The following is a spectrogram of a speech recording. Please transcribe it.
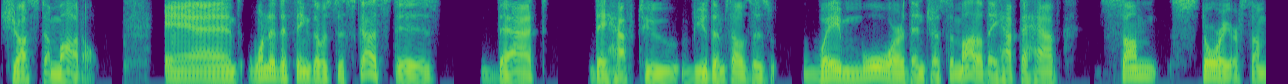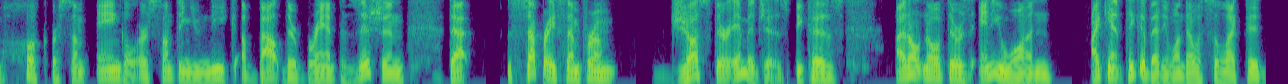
just a model? And one of the things that was discussed is that they have to view themselves as way more than just a model. They have to have some story or some hook or some angle or something unique about their brand position that separates them from just their images. Because I don't know if there was anyone, I can't think of anyone that was selected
